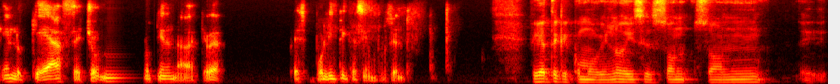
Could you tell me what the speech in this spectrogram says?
en lo que has hecho no tiene nada que ver. Es política 100%. Fíjate que como bien lo dices, son, son eh,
